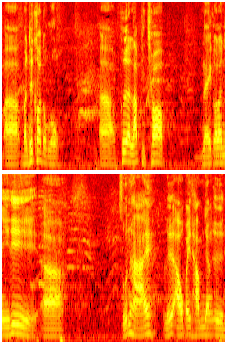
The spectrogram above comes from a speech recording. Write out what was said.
ำบันทึกข้อตกลงเพื่อรับผิดชอบในกรณีที่ สูญหายหรือเอาไปทำอย่างอื่น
